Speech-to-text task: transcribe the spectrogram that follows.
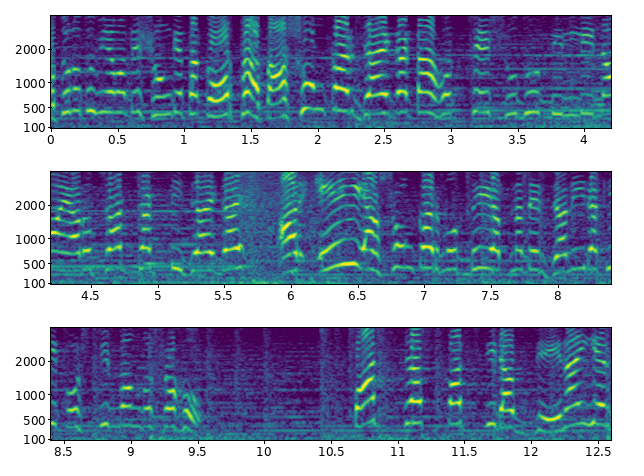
অতনু, তুমি আমাদের সঙ্গে থাকো। অর্থাৎ আশঙ্কার জায়গাটা হচ্ছে শুধু দিল্লি নয়, আরও চার চারটি জায়গায়। আর এই আশঙ্কার মধ্যেই আপনাদের জানিয়ে রাখি, পশ্চিমবঙ্গ সহ পাঁচ জাত পাঁচটি রাজ্যে এনআইএর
